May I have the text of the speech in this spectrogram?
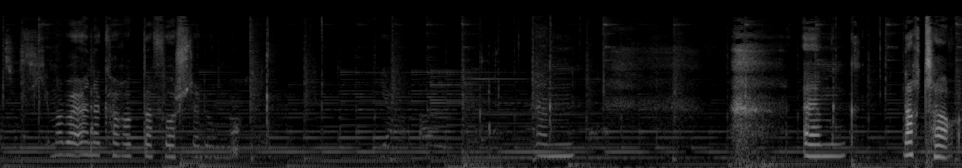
das, was ich immer bei einer Charaktervorstellung mache. Ja, also. Ähm. Ähm, nach Tara.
